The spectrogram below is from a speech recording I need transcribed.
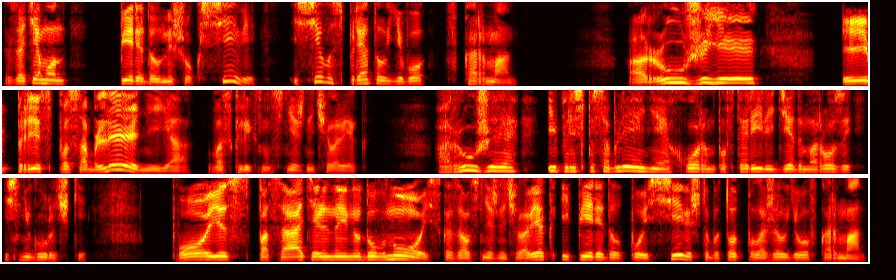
Затем он передал мешок Севе, и Сева спрятал его в карман. «Оружие!» «И приспособления!» — воскликнул снежный человек. «Оружие и приспособления!» — хором повторили Деда Морозы и Снегурочки. «Пояс спасательный надувной!» — сказал снежный человек и передал пояс Севе, чтобы тот положил его в карман.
